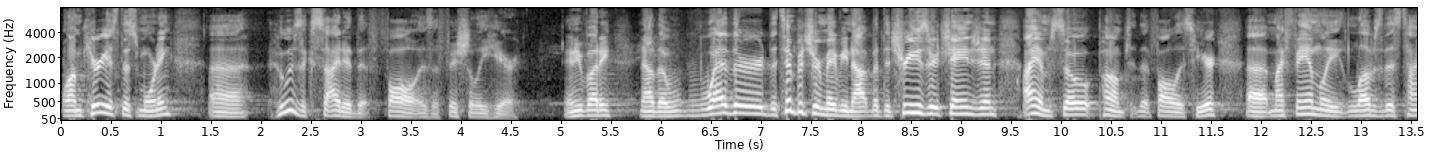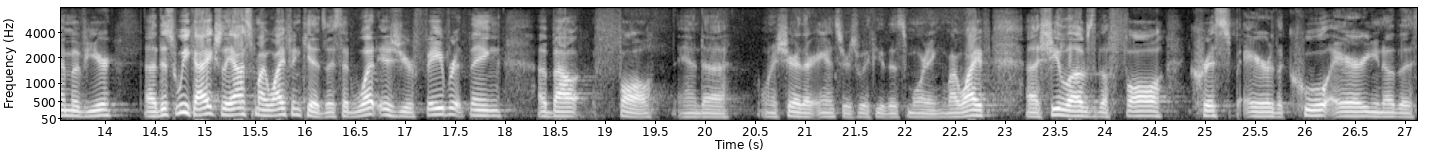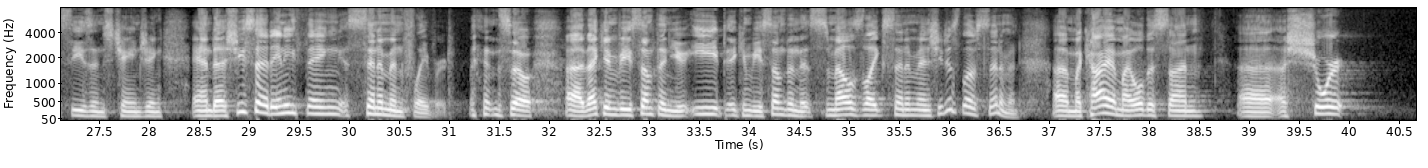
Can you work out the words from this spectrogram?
Well, I'm curious this morning uh, who is excited that fall is officially here? Anybody? Now, the weather, the temperature, maybe not, but the trees are changing. I am so pumped that fall is here. Uh, my family loves this time of year. Uh, this week, I actually asked my wife and kids, I said, What is your favorite thing about fall? And uh, I want to share their answers with you this morning. My wife, uh, she loves the fall crisp air, the cool air, you know, the seasons changing. And uh, she said anything cinnamon flavored. and so uh, that can be something you eat, it can be something that smells like cinnamon. She just loves cinnamon. Uh, Micaiah, my oldest son, uh, a short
